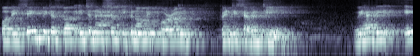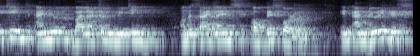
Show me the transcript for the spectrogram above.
for the St. Petersburg International Economic Forum 2017. We had the 18th annual bilateral meeting on the sidelines of this forum. In, and during this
